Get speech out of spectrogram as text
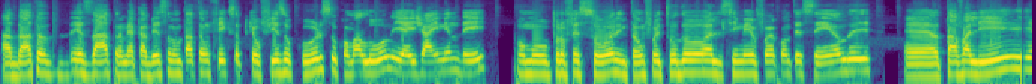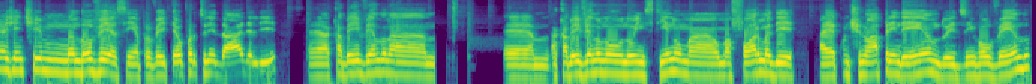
a data exata na minha cabeça não tá tão fixa, porque eu fiz o curso como aluno e aí já emendei como professor, então foi tudo assim, meio foi acontecendo e é, tava ali e a gente mandou ver, assim, aproveitei a oportunidade ali, é, acabei vendo na, é, acabei vendo no, no, ensino uma, uma forma de é, continuar aprendendo e desenvolvendo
